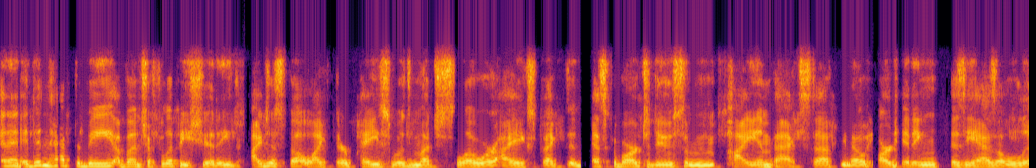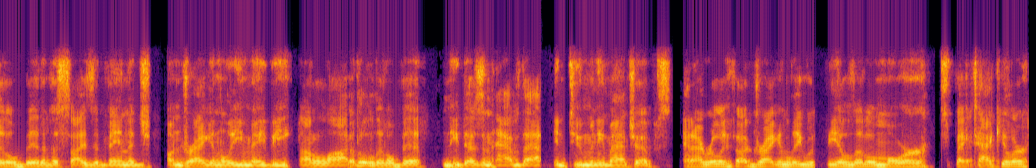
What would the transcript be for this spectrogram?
And it, it didn't have to be a bunch of flippy shit either. I just felt like their pace was much slower. I expected Escobar to do some high impact stuff, you know, hard hitting because he has a little bit of a size advantage on Dragon Lee, maybe not a lot, but a little bit. And he doesn't have that in too many matchups. And I really thought Dragon Lee would be a little more spectacular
